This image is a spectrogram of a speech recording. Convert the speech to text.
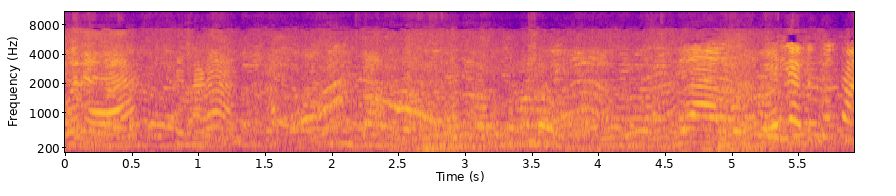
మన వాళ్ళ తొందరగా తొందరగా పోయాడు లేకపోతే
